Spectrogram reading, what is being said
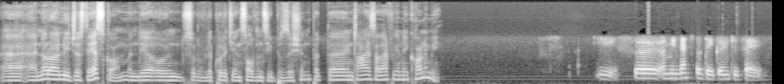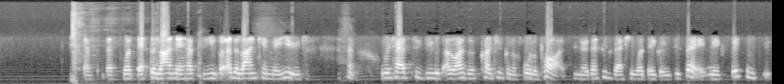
uh, uh, not only just Eskom and their own sort of liquidity and solvency position, but the entire South African economy? Yes. So I mean, that's what they're going to say. That's, that's what that's the line they have to use. What other line can they use? we have to do this, otherwise the country's going to fall apart. You know, that's exactly what they're going to say. We expect them to.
